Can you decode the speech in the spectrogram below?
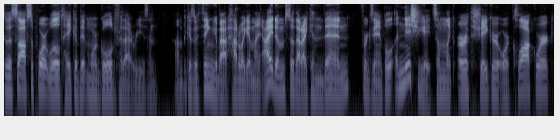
so the soft support will take a bit more gold for that reason. Um, because they're thinking about how do I get my items so that I can then, for example, initiate something like Earthshaker or Clockwork.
